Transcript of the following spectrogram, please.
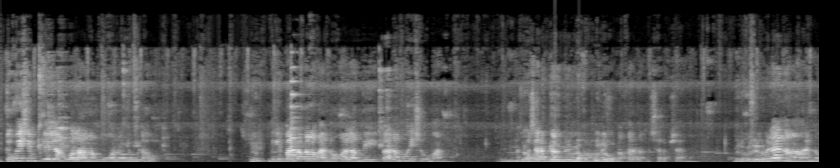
Ito may simple lang, wala nang kung ano nung law. Hindi para ka lang ano, kala mo, kala mo isuman. Mas masarap lang, May makapuno. mas masarap siya ano. Meron kasi Wala na ano.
